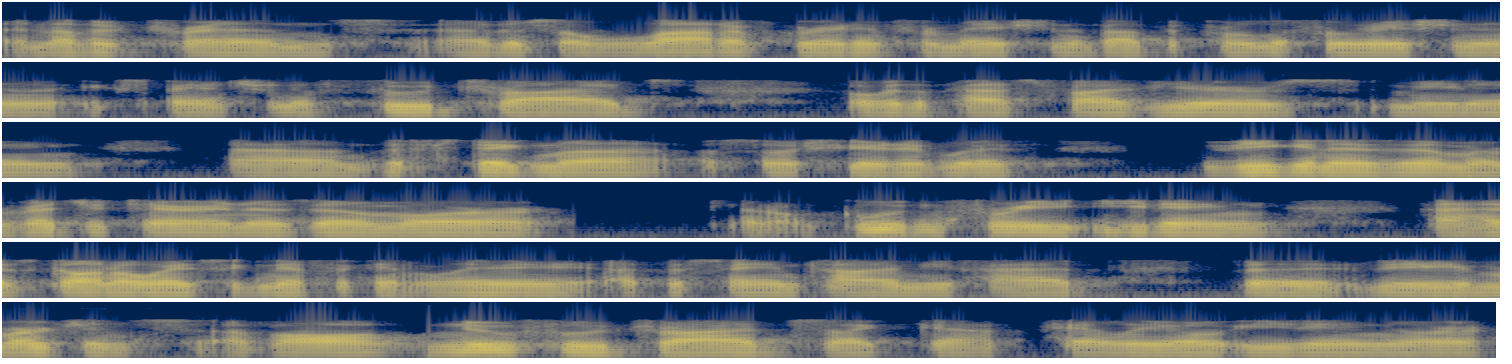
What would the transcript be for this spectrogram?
and other trends. Uh, there's a lot of great information about the proliferation and expansion of food tribes over the past five years, meaning um, the stigma associated with veganism or vegetarianism or you know gluten-free eating has gone away significantly. At the same time, you've had the the emergence of all new food tribes like uh, paleo eating or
